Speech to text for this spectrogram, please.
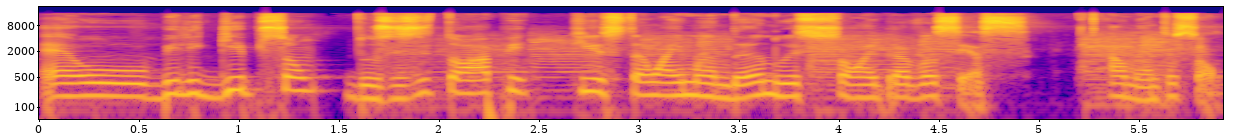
é o Billy Gibson dos ZZ Top, que estão aí mandando esse som aí para vocês. Aumenta o som.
